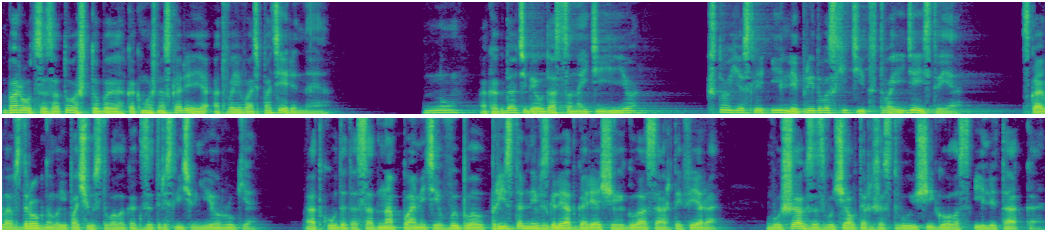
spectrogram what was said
бороться за то, чтобы как можно скорее отвоевать потерянное». «Ну, а когда тебе удастся найти ее? Что если Илли предвосхитит твои действия?» Скайла вздрогнула и почувствовала, как затряслись у нее руки. Откуда-то со дна памяти выплыл пристальный взгляд горящих глаз Артефера. В ушах зазвучал торжествующий голос Илли Такка.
